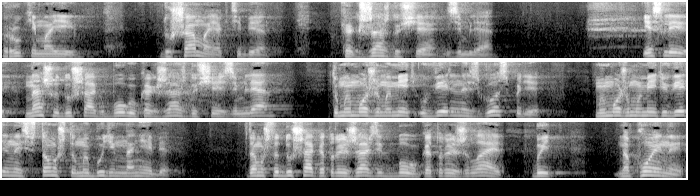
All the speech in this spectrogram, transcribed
руки мои, душа моя к Тебе, как жаждущая земля». Если наша душа к Богу как жаждущая земля, то мы можем иметь уверенность в Господе, мы можем иметь уверенность в том, что мы будем на небе. Потому что душа, которая жаждет Богу, которая желает быть напоенной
